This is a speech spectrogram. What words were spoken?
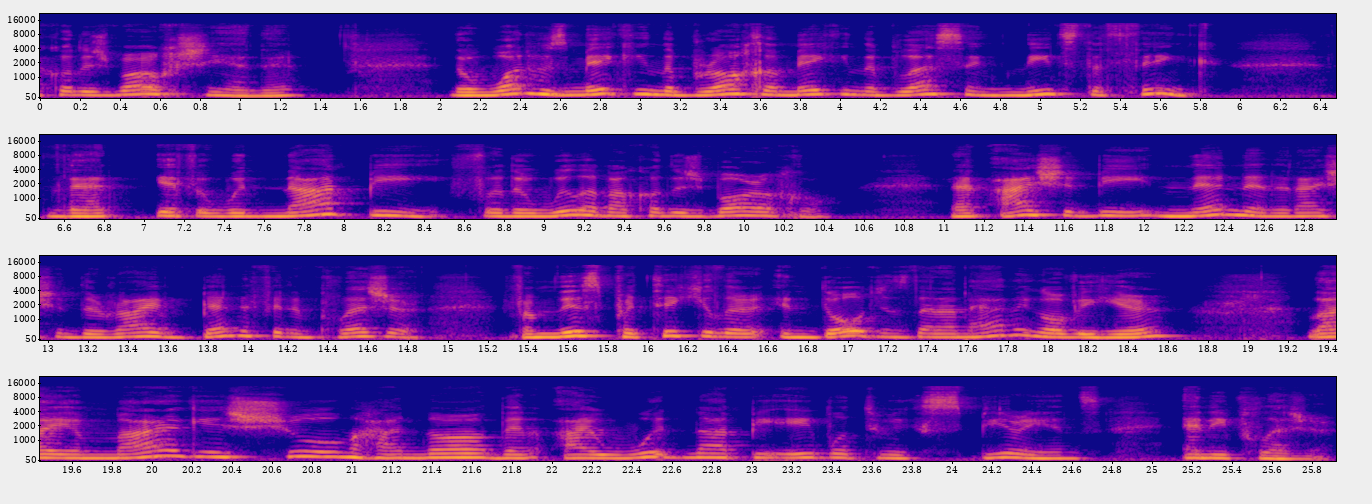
HaKadosh Baruch Shieneh the one who's making the bracha, making the blessing, needs to think that if it would not be for the will of HaKadosh Baruch Hu, that I should be nene, that I should derive benefit and pleasure from this particular indulgence that I'm having over here, shum hana, then I would not be able to experience any pleasure.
